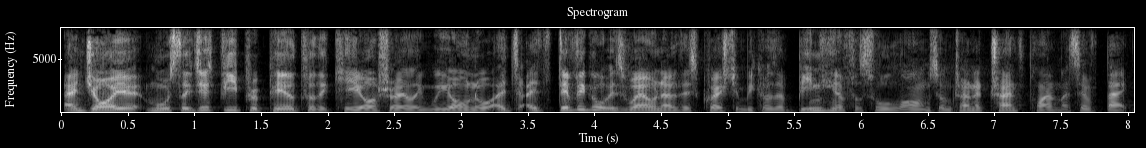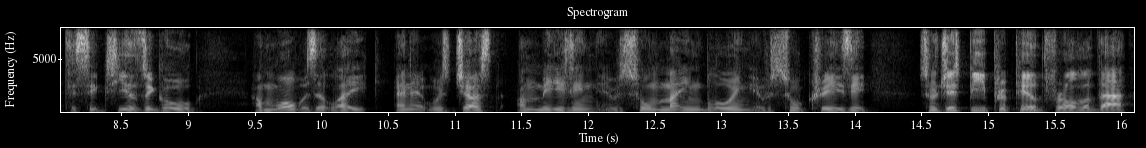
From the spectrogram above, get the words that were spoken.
enjoy it mostly. Just be prepared for the chaos, right? Like we all know. It's, it's difficult as well now, this question, because I've been here for so long. So I'm trying to transplant myself back to six years ago and what was it like? And it was just amazing. It was so mind blowing. It was so crazy. So just be prepared for all of that.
